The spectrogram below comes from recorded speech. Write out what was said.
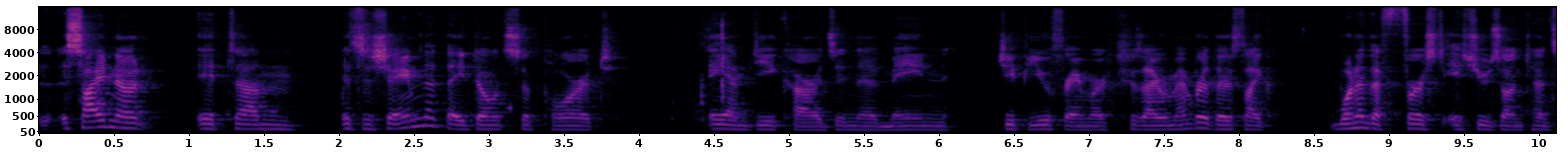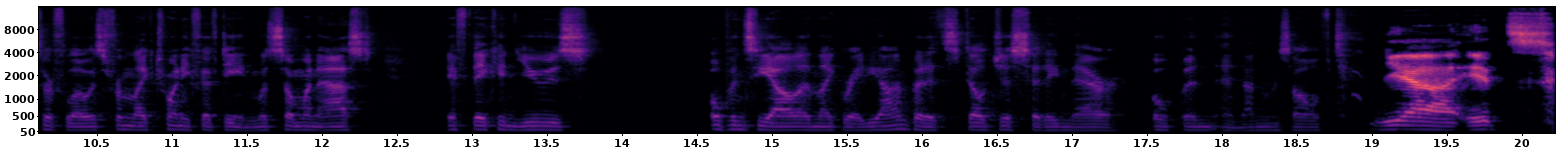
But uh, side note, it um it's a shame that they don't support AMD cards in the main GPU framework because I remember there's like one of the first issues on TensorFlow is from like 2015 was someone asked if they can use OpenCL and like Radeon, but it's still just sitting there open and unresolved. Yeah, it's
